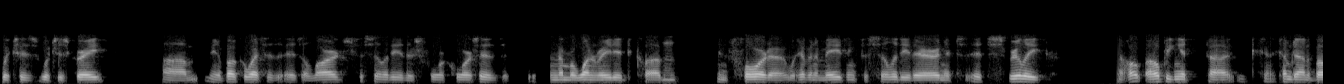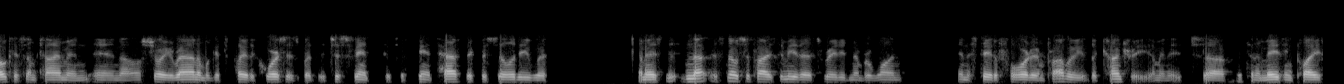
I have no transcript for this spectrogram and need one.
which is which is great. Um, you know, Boca West is, is a large facility. There's four courses. It's, the number one rated club mm-hmm. in Florida. We have an amazing facility there, and it's it's really. I hope I hope you can get uh, come down to Boca sometime, and and I'll show you around, and we'll get to play the courses. But it's just fan, it's a fantastic facility with. I mean, it's not it's no surprise to me that it's rated number one in the state of Florida and probably the country. I mean, it's uh, it's an amazing place,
